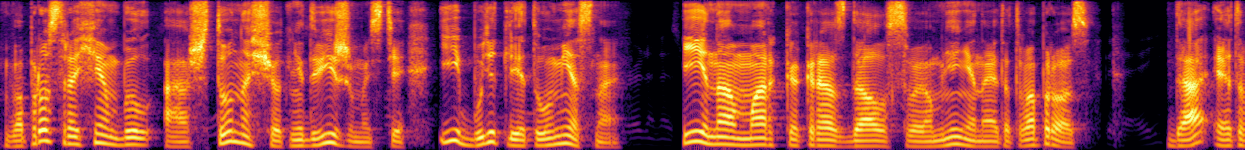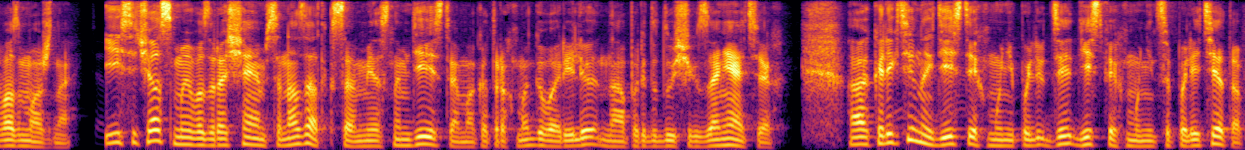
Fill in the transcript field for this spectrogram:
Вопрос Рахем был, а что насчет недвижимости и будет ли это уместно? И нам Марк как раз дал свое мнение на этот вопрос. Да, это возможно. И сейчас мы возвращаемся назад к совместным действиям, о которых мы говорили на предыдущих занятиях. О коллективных действиях, мунипули... действиях муниципалитетов,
